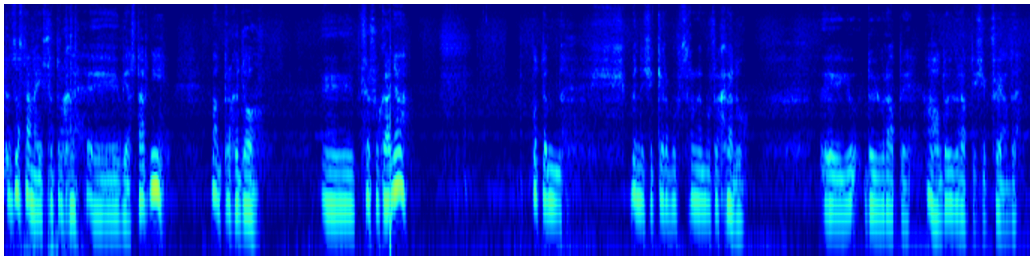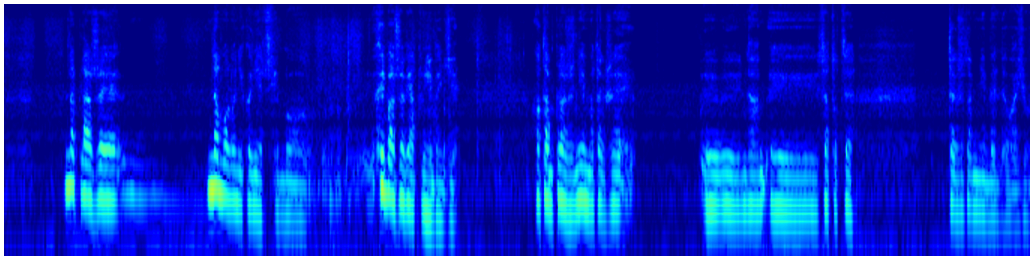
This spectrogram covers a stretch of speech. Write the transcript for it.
Zostanę jeszcze trochę yy, w jastarni. Mam trochę do yy, przeszukania. Potem będę się kierował w stronę może Helu. Y, do Juraty. A, do Juraty się przejadę. Na plażę, na molo niekoniecznie, bo chyba, że wiatru nie będzie. A tam plaży nie ma, także yy, na yy, zatoce, także tam nie będę łaził.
